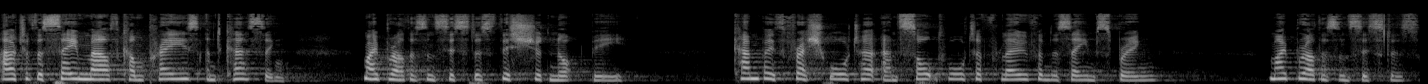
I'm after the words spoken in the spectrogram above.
Out of the same mouth come praise and cursing. My brothers and sisters, this should not be. Can both fresh water and salt water flow from the same spring? My brothers and sisters,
